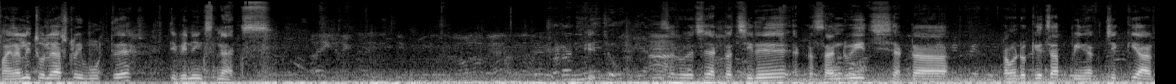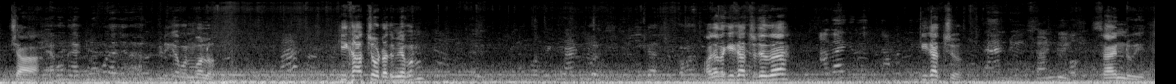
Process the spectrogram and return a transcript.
ফাইনালি চলে আসলো এই মুহূর্তে ইভিনিং স্ন্যাক্স রয়েছে একটা চিড়ে একটা স্যান্ডউইচ একটা টমেটো কেচাপ পিনাট চিক্কি আর চা। কেমন বলো? কি খাচ্ছ ওটা তুমি এখন? অজাদা কি খাচ্ছ দাদা কি খাচ্ছ? স্যান্ডউইচ।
